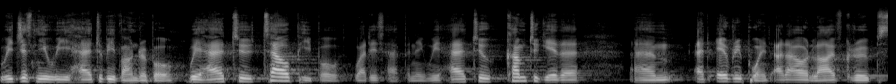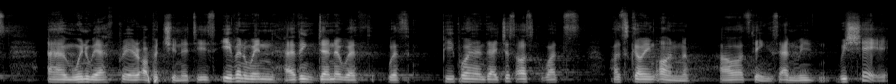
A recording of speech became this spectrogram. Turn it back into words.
we just knew we had to be vulnerable. We had to tell people what is happening. We had to come together um, at every point, at our live groups, um, when we have prayer opportunities, even when having dinner with, with people and they just ask, what's, what's going on? How are things? And we, we share,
